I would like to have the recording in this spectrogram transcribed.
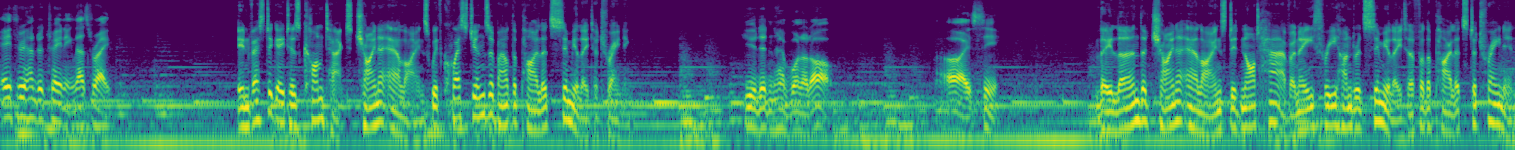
A300 training, that's right. Investigators contact China Airlines with questions about the pilot's simulator training. You didn't have one at all. Oh, I see. They learned that China Airlines did not have an A300 simulator for the pilots to train in.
